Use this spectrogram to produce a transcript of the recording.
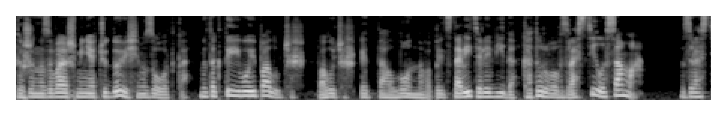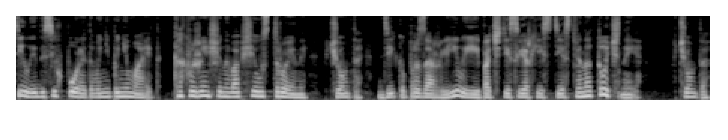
Ты же называешь меня чудовищем, золотко. Ну так ты его и получишь. Получишь эталонного представителя вида, которого взрастила сама. Взрастила и до сих пор этого не понимает. Как вы, женщины, вообще устроены? Чем-то дико прозорливые и почти сверхъестественно точные, в чем-то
